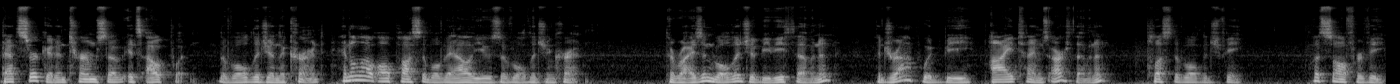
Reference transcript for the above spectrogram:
that circuit in terms of its output, the voltage and the current, and allow all possible values of voltage and current. The rise in voltage would be V Thevenin, the drop would be I times R Thevenin, plus the voltage V. Let's solve for V.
